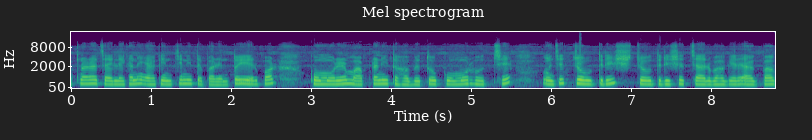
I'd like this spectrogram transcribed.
আপনারা চাইলে এখানে এক ইঞ্চি নিতে পারেন। তো এরপর কোমরের মাপটা নিতে হবে। তো কোমর হচ্ছে ওই যে চৌত্রিশ চৌত্রিশের চার ভাগের এক ভাগ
